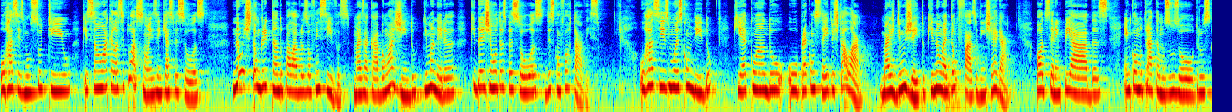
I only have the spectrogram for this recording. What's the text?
O racismo sutil, que são aquelas situações em que as pessoas não estão gritando palavras ofensivas, mas acabam agindo de maneira que deixam outras pessoas desconfortáveis. O racismo escondido que é quando o preconceito está lá, mas de um jeito que não é tão fácil de enxergar. Pode ser em piadas, em como tratamos os outros,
